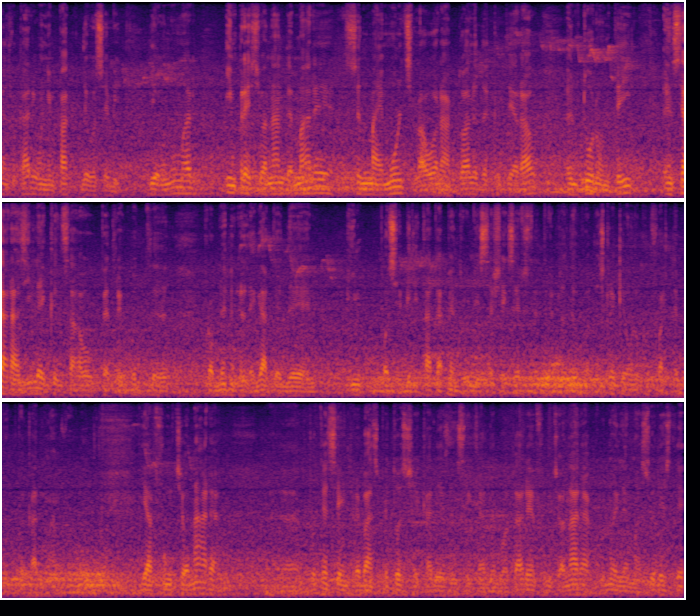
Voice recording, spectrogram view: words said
pentru că are un impact deosebit. E un număr impresionant de mare, sunt mai mulți la ora actuală decât erau în turul întâi, în seara zilei când s-au petrecut uh, problemele legate de imposibilitatea pentru unii să-și exercite dreptul de vot. Deci cred că e un lucru foarte bun pe care l-am făcut. Iar funcționarea puteți să întrebați pe toți cei care ies în secția de votare, funcționarea cu noile măsuri este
